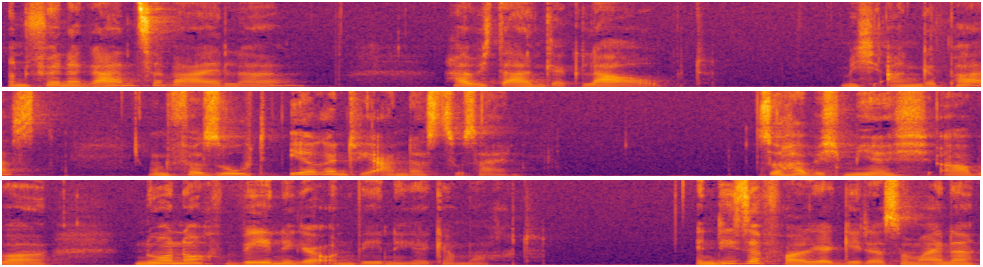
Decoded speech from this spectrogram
Und für eine ganze Weile habe ich daran geglaubt, mich angepasst und versucht, irgendwie anders zu sein. So habe ich mich aber nur noch weniger und weniger gemocht. In dieser Folge geht es um eine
